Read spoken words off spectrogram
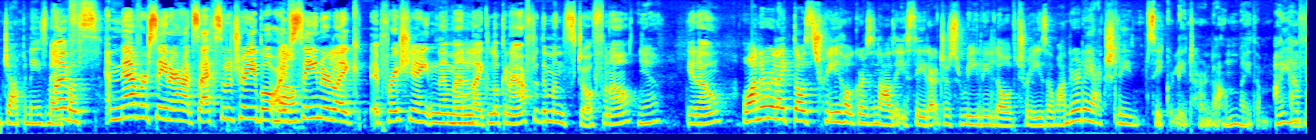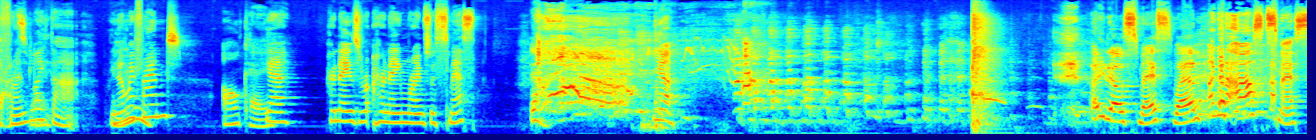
Japanese maples. I've never seen her had sex with a tree, but No. I've seen her like appreciating them and like looking after them and stuff and all. Yeah. You know? I wonder, like those tree huggers and all that you see that just really love trees. I wonder, are they actually secretly turned on by them? I have a friend like that. You know my friend? Okay. Yeah. Her name's her name rhymes with Smith. yeah. I know Smith well. I'm gonna ask Smith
